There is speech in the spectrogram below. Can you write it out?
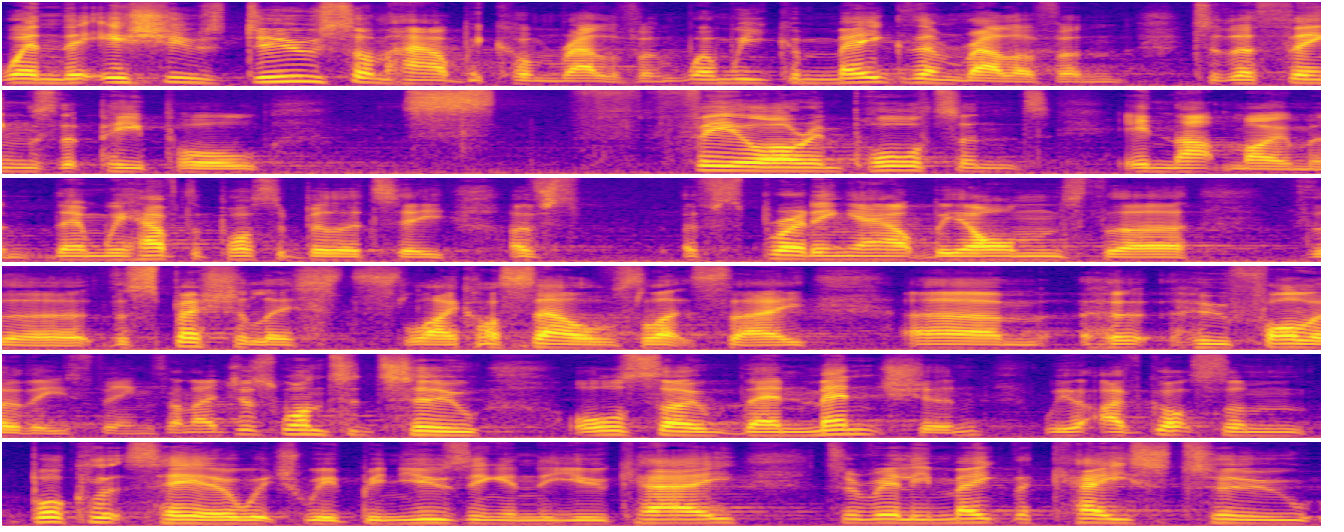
when the issues do somehow become relevant, when we can make them relevant to the things that people feel are important in that moment, then we have the possibility of, of spreading out beyond the, the, the specialists like ourselves, let's say, um, who, who, follow these things. And I just wanted to also then mention, we, I've got some booklets here which we've been using in the UK to really make the case to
